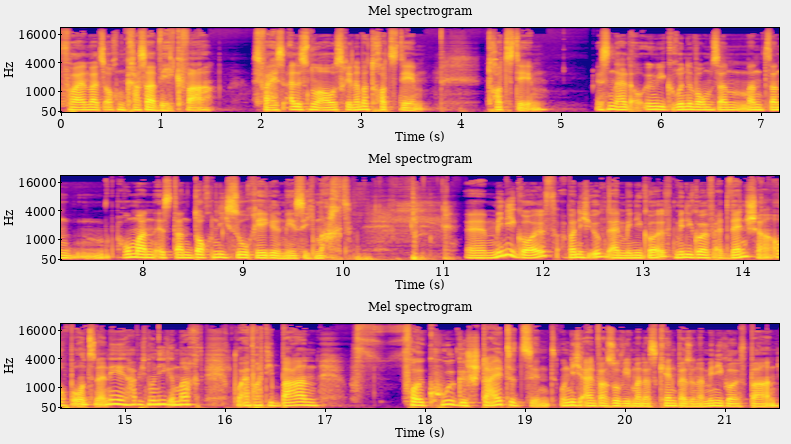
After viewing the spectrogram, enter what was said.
Vor allem, weil es auch ein krasser Weg war. Es war jetzt alles nur Ausreden, aber trotzdem, trotzdem. Es sind halt auch irgendwie Gründe, warum, dann, man, dann, warum man es dann doch nicht so regelmäßig macht. Äh, Minigolf, aber nicht irgendein Minigolf, Minigolf Adventure, auch bei uns in der Nähe habe ich noch nie gemacht, wo einfach die Bahnen voll cool gestaltet sind und nicht einfach so, wie man das kennt bei so einer Minigolfbahn.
